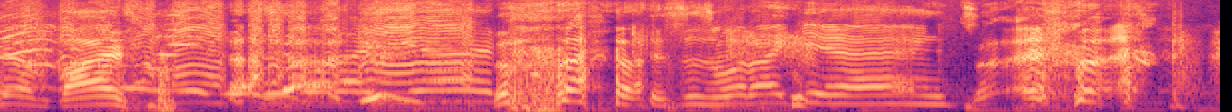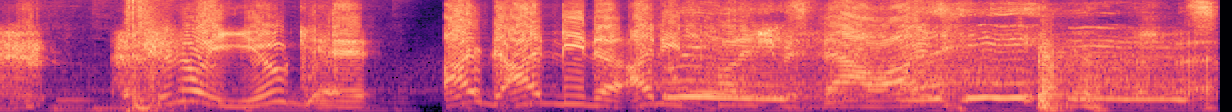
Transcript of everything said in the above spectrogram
Yeah, bye. This is what I get. This is what you get. I, I need a I need punishment now. I, Please.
